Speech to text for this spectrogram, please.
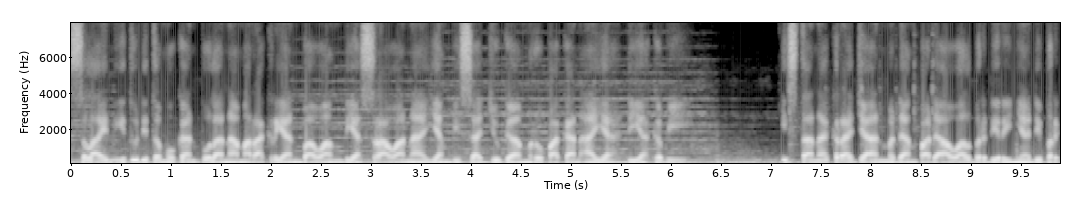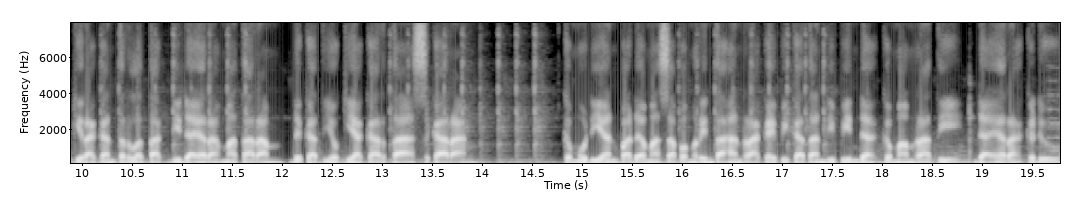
Selain itu ditemukan pula nama Rakrian Bawang Dia Srawana yang bisa juga merupakan ayah Dia Kebi. Istana Kerajaan Medang pada awal berdirinya diperkirakan terletak di daerah Mataram, dekat Yogyakarta sekarang. Kemudian pada masa pemerintahan Rakai Pikatan dipindah ke Mamrati, daerah Kedu.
